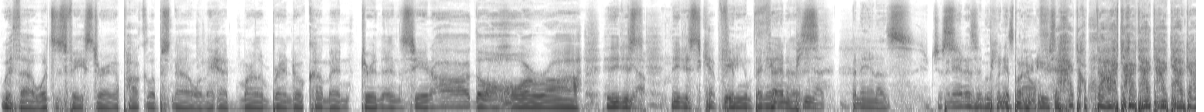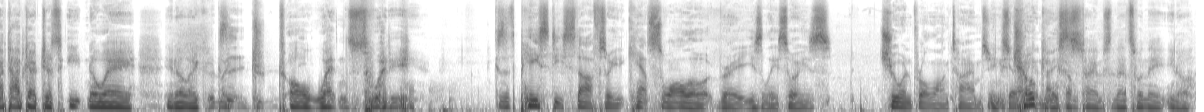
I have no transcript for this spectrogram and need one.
with uh, what's his face during Apocalypse Now when they had Marlon Brando come in during the end scene. Oh, the horror! They just Yep. they just kept feeding him bananas. peanut, bananas, just bananas and peanut butter. He was "Top, top, top, top, top, top, top, top," just eating away. You know, like, like dr- all wet and sweaty. because it's pasty stuff, so you can't swallow it very easily. So he's chewing for a long time. So He's get like choking nice, sometimes, and that's when they, you know,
